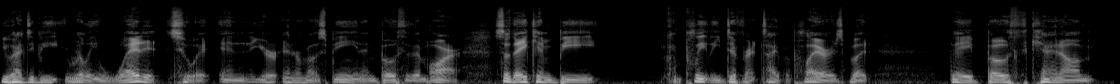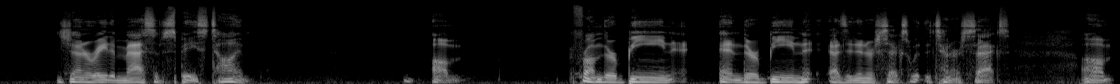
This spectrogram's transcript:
you had to be really wedded to it in your innermost being, and both of them are. So they can be completely different type of players, but they both can um, generate a massive space time um, from their being and their being as it intersects with the tenor sax. Um,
